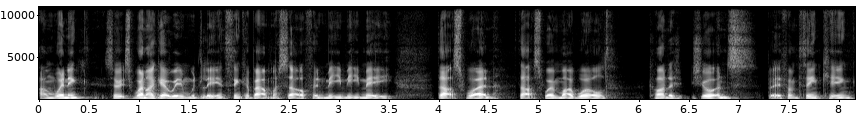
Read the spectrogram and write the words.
I'm winning. So it's when I go inwardly and think about myself and me, me, me, that's when that's when my world kind of shortens. But if I'm thinking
